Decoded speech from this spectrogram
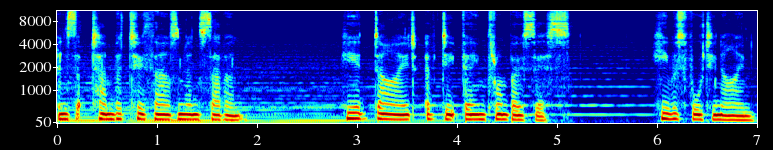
in September 2007. He had died of deep vein thrombosis. He was 49.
